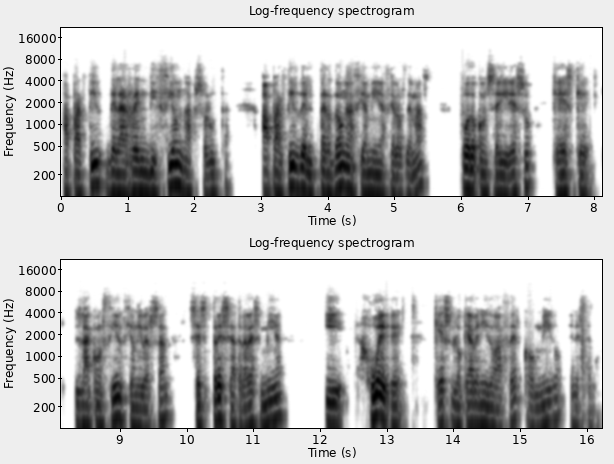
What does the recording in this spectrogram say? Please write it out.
a partir de la rendición absoluta, a partir del perdón hacia mí y hacia los demás, puedo conseguir eso, que es que la conciencia universal se exprese a través mía y juegue, que es lo que ha venido a hacer conmigo en este mundo.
